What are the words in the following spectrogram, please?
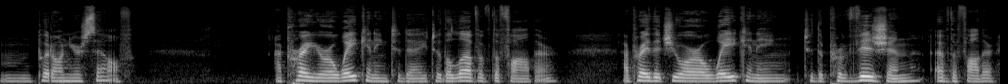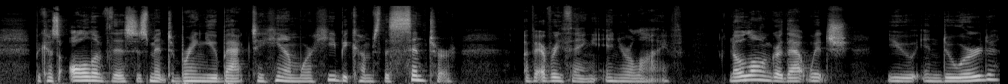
mm, put on yourself? I pray you're awakening today to the love of the Father I pray that you are awakening to the provision of the Father because all of this is meant to bring you back to Him where He becomes the center of everything in your life. No longer that which you endured.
